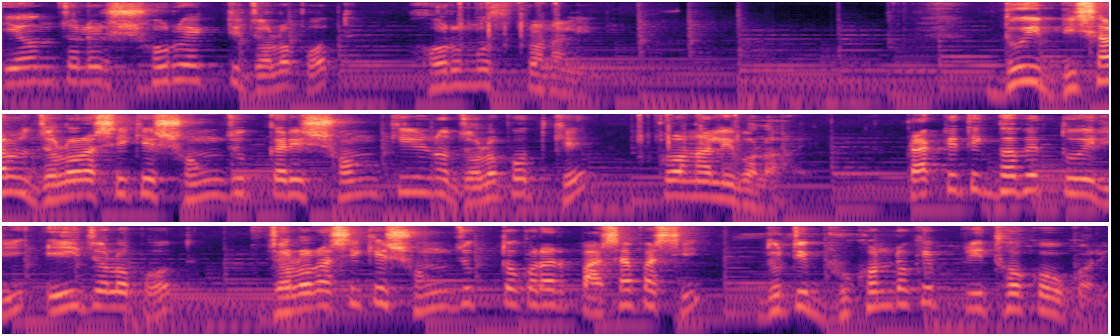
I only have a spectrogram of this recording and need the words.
এ অঞ্চলের সরু একটি জলপথ, হরমুজ প্রণালী দুই বিশাল জলরাশিকে সংযোগকারী সংকীর্ণ জলপথকে প্রণালী বলা হয়। প্রাকৃতিকভাবে তৈরি এই জলপথ জলরাশিকে সংযুক্ত করার পাশাপাশি দুটি ভূখণ্ডকে পৃথকও করে।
